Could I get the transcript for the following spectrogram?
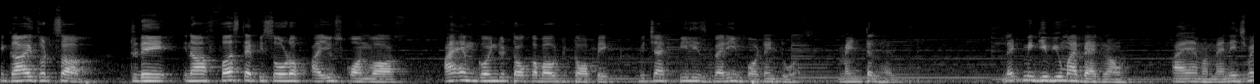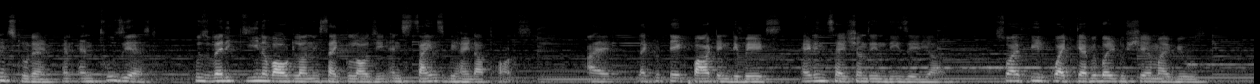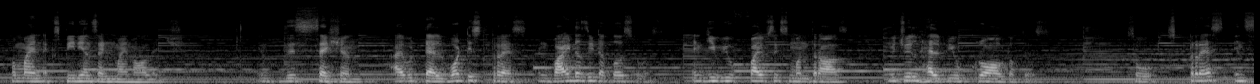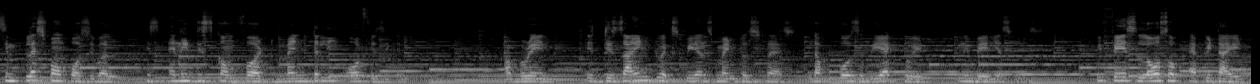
Hey guys, what's up? Today, in our first episode of Ayush Converse, I am going to talk about the topic which I feel is very important to us mental health. Let me give you my background. I am a management student and enthusiast who is very keen about learning psychology and science behind our thoughts. I like to take part in debates and in sessions in these areas, so I feel quite capable to share my views from my experience and my knowledge. In this session, I would tell what is stress and why does it occurs to us and give you 5 6 mantras which will help you grow out of this. So, stress in simplest form possible is any discomfort mentally or physically. Our brain is designed to experience mental stress and of course react to it in various ways. We face loss of appetite,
